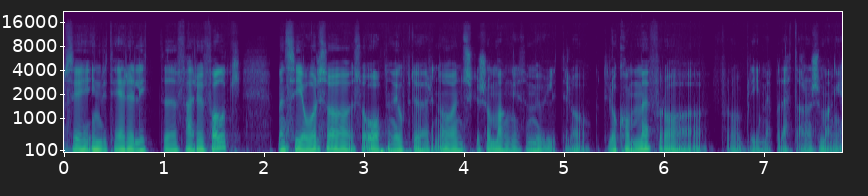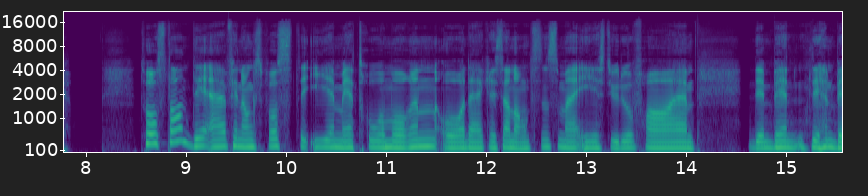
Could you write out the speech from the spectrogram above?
si, invitere litt eh, færre folk, mens i år så, så, åpner vi opp dørene og ønsker så mange som mulig til å, til å komme for å, for å bli med på dette arrangementet. Torsdag det er Finanspost i Metro om morgenen, og det er Kristian Arntzen som er i studio fra eh, DNB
